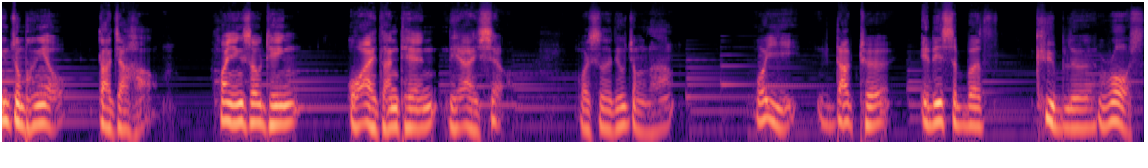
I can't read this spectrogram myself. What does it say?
听众朋友，大家好，欢迎收听《我爱谈天，你爱笑》，我是刘总郎。我以 Dr. Elizabeth Kubler-Ross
